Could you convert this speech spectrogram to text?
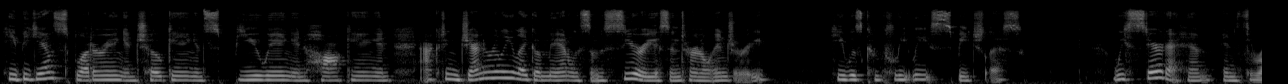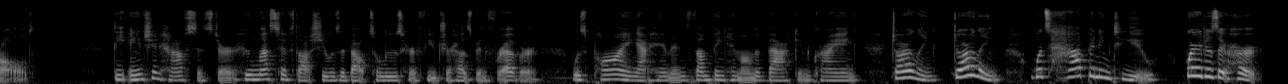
He began spluttering and choking and spewing and hawking and acting generally like a man with some serious internal injury. He was completely speechless. We stared at him, enthralled. The ancient half sister, who must have thought she was about to lose her future husband forever, was pawing at him and thumping him on the back and crying, Darling, darling, what's happening to you? Where does it hurt?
